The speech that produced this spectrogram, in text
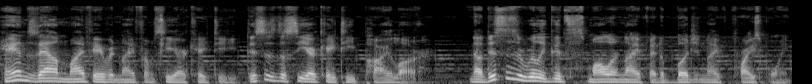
Hands down, my favorite knife from CRKT. This is the CRKT Pilar. Now, this is a really good smaller knife at a budget knife price point.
